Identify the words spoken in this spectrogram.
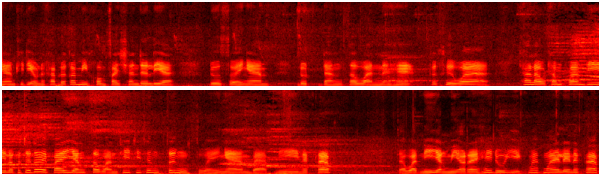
งามทีเดียวนะครับ แล้วก็มีโคมไฟชันเดเลีย ดูสวยงามดุดดังสวรรค์นะฮะ ก็คือว่าถ้าเราทำความดีเราก็จะได้ไปยังสวรรค์ที่ที่ทึ่งซึ่งสวยงามแบบนี้นะครับ แต่วัดนี้ยังมีอะไรให้ดูอีกมากมายเลยนะครับ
